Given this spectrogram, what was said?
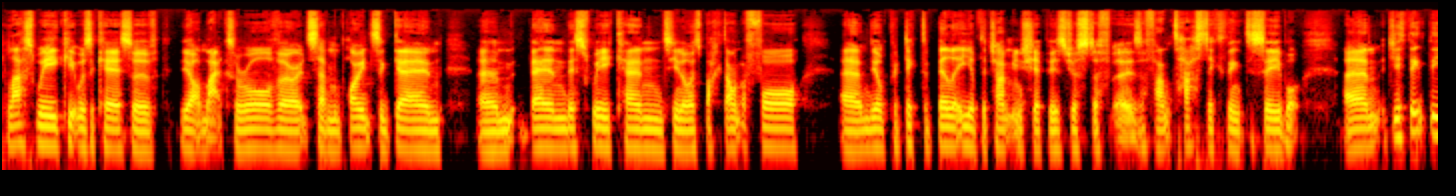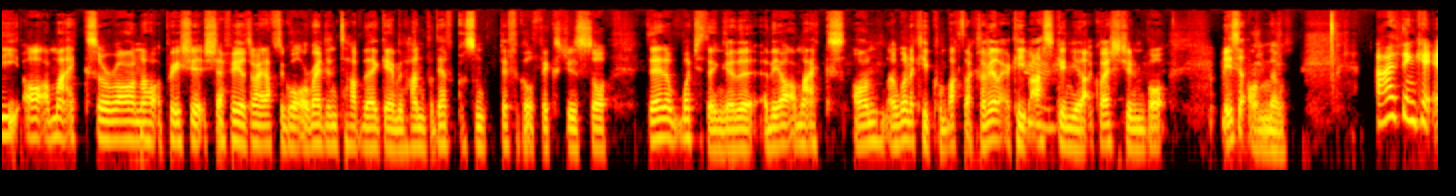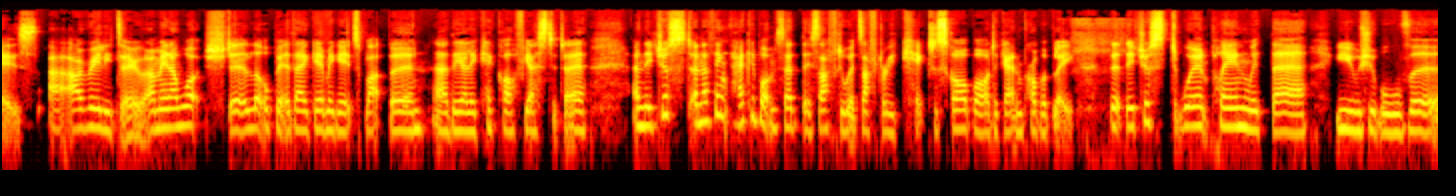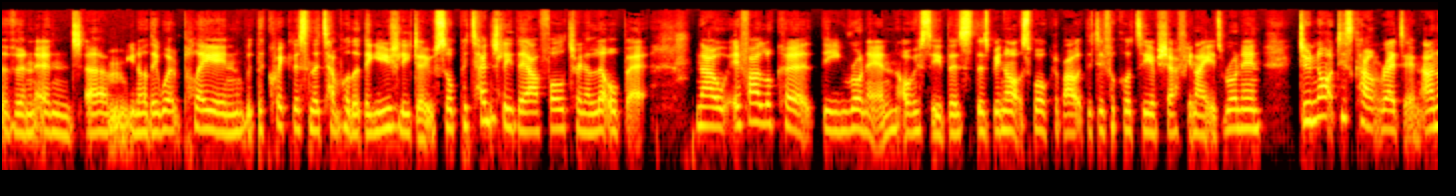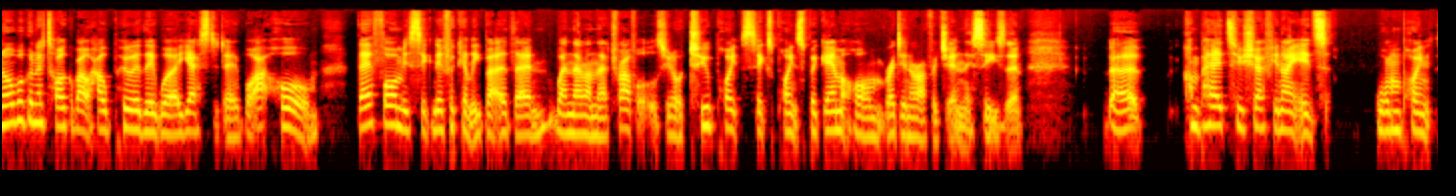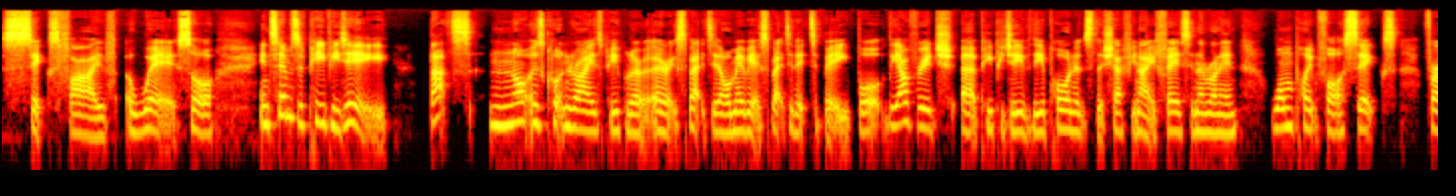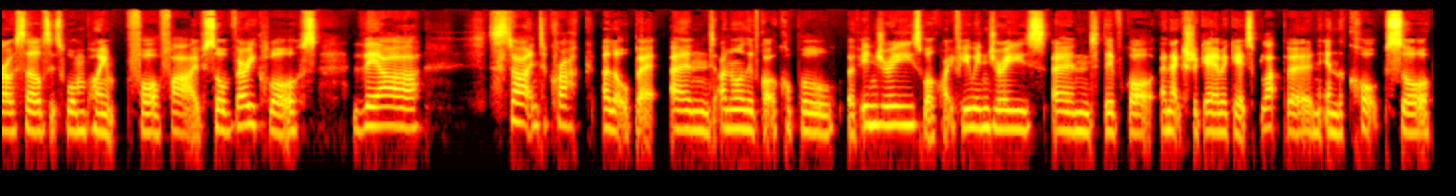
last week it was a case of the automatics are over at seven points again. Um, then this weekend, you know, it's back down to four. Um, the unpredictability of the championship is just a, is a fantastic thing to see. But um, do you think the automatics are on? I appreciate Sheffield might have to go to Reading to have their game in hand, but they've got some difficult fixtures. So, Dana, what do you think? Are the, are the automatics on? I'm going to keep coming back to that because I feel like I keep hmm. asking you that question, but is it on now? I think it is. I, I, really do. I mean, I watched a little bit of their game against Blackburn, uh, the early kickoff yesterday, and they just, and I think Heckingbottom said this afterwards, after he kicked a scoreboard again, probably, that they just weren't playing with their usual verve and, and um, you know, they weren't playing with the quickness and the tempo that they usually do. So potentially they are faltering a little bit. Now, if I look at the running, obviously there's there's been a lot spoken about the difficulty of Sheffield United's running. Do not discount Reading. I know we're going to talk talk about how poor they were yesterday, but at home, their form is significantly better than when they're on their travels. You know, 2.6 points per game at home, Reading are averaging this season, uh, compared to Sheffield United's 1.65 away. So, in terms of PPG, that's not as cut and dry as people are, are, expecting, or maybe expecting it to be. But the average uh, PPG of the opponents that Sheffield United face in the running, 1.46. For ourselves, it's 1.45. So very close. They are starting to crack a little bit. And I know they've got a couple of injuries, well, quite a few injuries, and they've got an extra game against Blackburn in the Cup. So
